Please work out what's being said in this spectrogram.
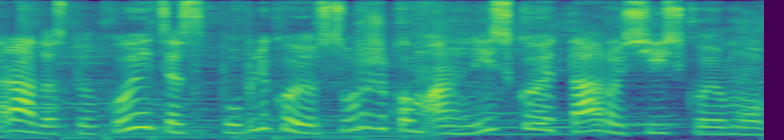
радо спілкується з публікою суржиком англійською та російською мов.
